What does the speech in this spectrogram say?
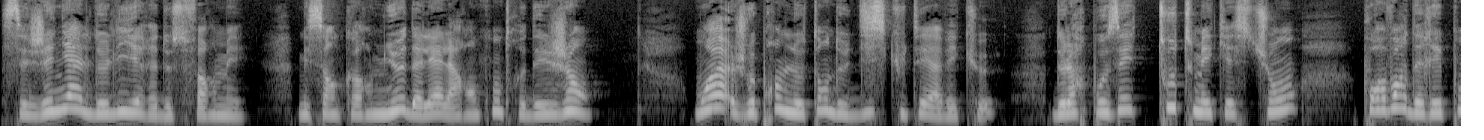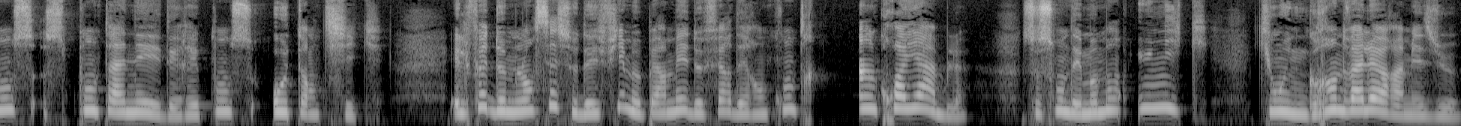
c'est génial de lire et de se former, mais c'est encore mieux d'aller à la rencontre des gens. Moi, je veux prendre le temps de discuter avec eux, de leur poser toutes mes questions pour avoir des réponses spontanées et des réponses authentiques. Et le fait de me lancer ce défi me permet de faire des rencontres incroyables. Ce sont des moments uniques qui ont une grande valeur à mes yeux.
